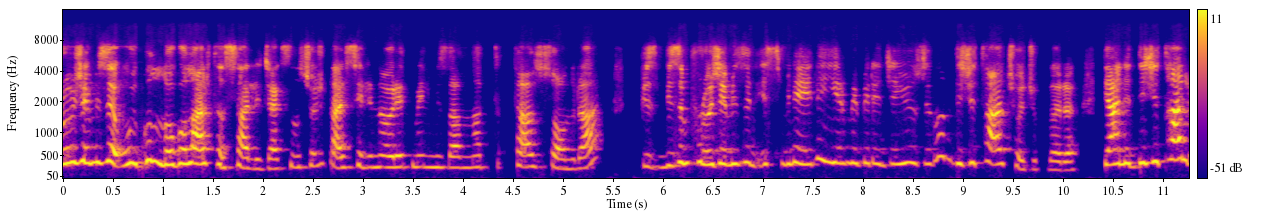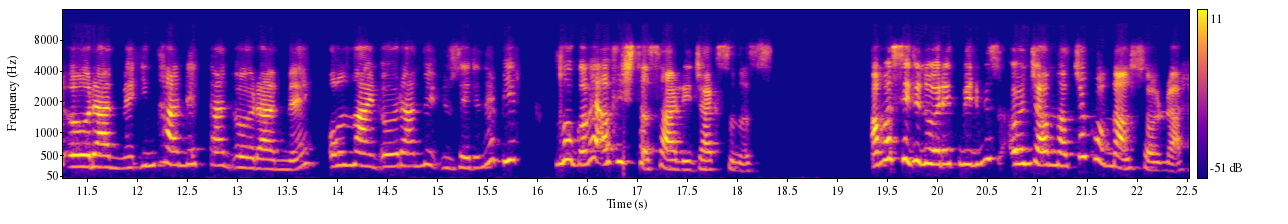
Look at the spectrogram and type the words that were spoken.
Projemize uygun logolar tasarlayacaksınız çocuklar. Selin öğretmenimiz anlattıktan sonra biz bizim projemizin ismi neydi? 21. yüzyılın dijital çocukları. Yani dijital öğrenme, internetten öğrenme, online öğrenme üzerine bir logo ve afiş tasarlayacaksınız. Ama Selin öğretmenimiz önce anlatacak ondan sonra.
